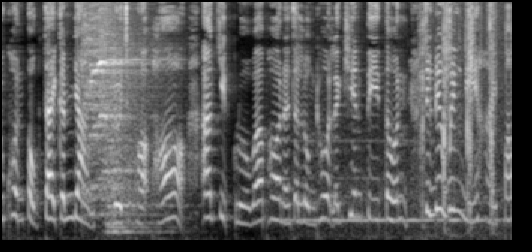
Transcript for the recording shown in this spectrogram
ทุกคนตกใจกันใหญ่ โดยเฉพาะพ่อ อากิจกลัวว่าพ่อนั้นจะลงโทษและเคี่ยนตีตน จึงได้วิ่งหนีหายไป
